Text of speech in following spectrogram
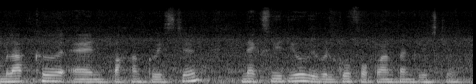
Melaka and Pahang question. Next video we will go for Kelantan question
